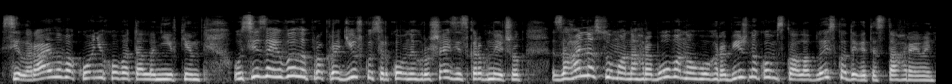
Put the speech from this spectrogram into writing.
сіл Райлова, Конюхова та Ланівки. Усі заявили про крадіжку церковних грошей зі скарбничок. Загальна сума награбованого грабіжником склала близько 900 гривень.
